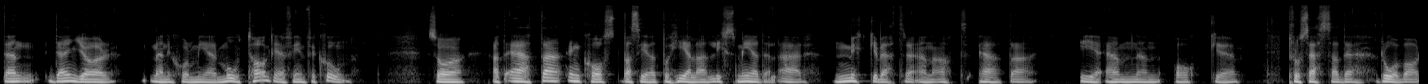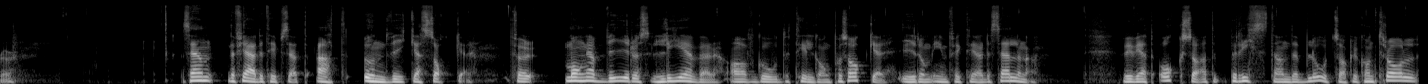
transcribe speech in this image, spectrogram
Den, den gör människor mer mottagliga för infektion. Så att äta en kost baserad på hela livsmedel är mycket bättre än att äta e-ämnen och eh, processade råvaror. Sen det fjärde tipset, att undvika socker. För många virus lever av god tillgång på socker i de infekterade cellerna. Vi vet också att bristande blodsockerkontroll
